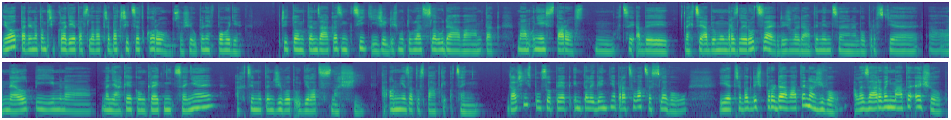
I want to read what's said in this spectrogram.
Jo, tady na tom příkladě je ta sleva třeba 30 korun, což je úplně v pohodě. Přitom ten zákazník cítí, že když mu tuhle slevu dávám, tak mám o něj starost. Hm, chci, aby, nechci, aby mu mrzly ruce, když hledá ty mince, nebo prostě uh, nelpím na, na nějaké konkrétní ceně a chci mu ten život udělat snažší. A on mě za to zpátky ocení. Další způsob, jak inteligentně pracovat se slevou, je třeba, když prodáváte naživo, ale zároveň máte e-shop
